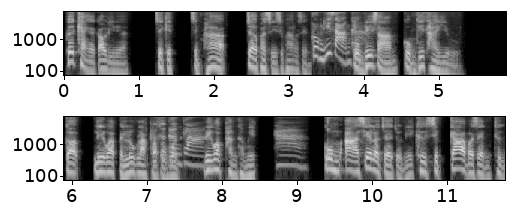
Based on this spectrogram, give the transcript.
เพื่อแข่งกับเกาหลีเหนือเศรษฐกิจ 15 เจอภาษี 15%กลุ่มที่สามค่ะกลุ่มที่ 3 กลุ่มที่ไทยอยู่ ก็เรียกว่าเป็นลูกรักพก็อสคืมอควรกลางๆเรียกว่าพันธมิตรค่ะกลุ่มอาเซียนเราเจอจุดนี้คือ 19%ถึง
